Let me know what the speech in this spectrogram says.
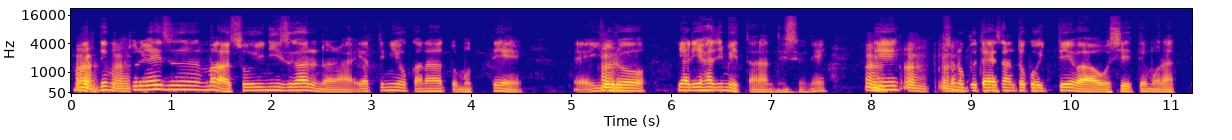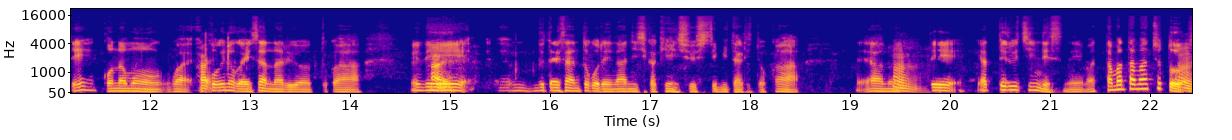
まあ、でも、うんうんとりあえず、まあ、そういうニーズがあるならやってみようかなと思って、えーいろいろやり始めたんですよね。でうんうん。その豚屋さんとこ行っては教えてもらって、こんなもんは、はい。こういうのが餌になるよとか、それで、はい。豚屋さんのとこで何日か研修してみたりとか、あの、うん。で、やってるうちにですね、まあ、たまたまちょっとうん。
